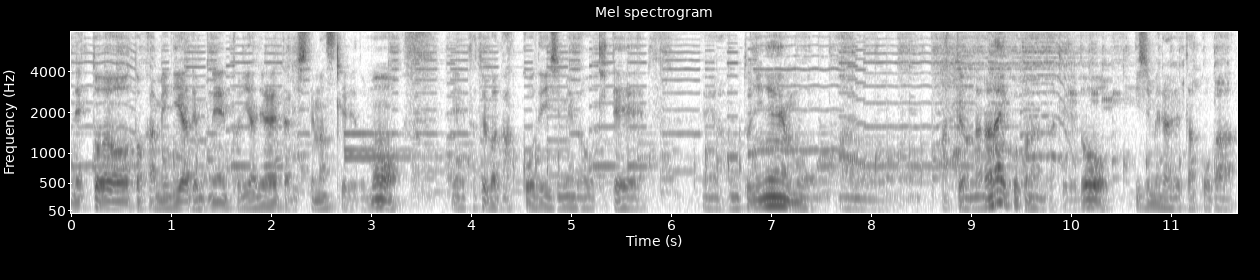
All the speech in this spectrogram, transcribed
ネットとかメディアでもね取り上げられたりしてますけれども、えー、例えば学校でいじめが起きて、えー、本当にねもうあのあってはならないことなんだけれどいじめられた子が、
